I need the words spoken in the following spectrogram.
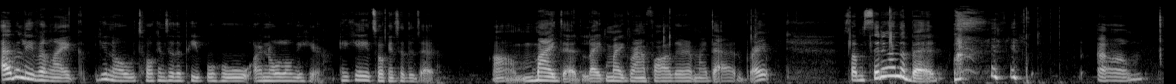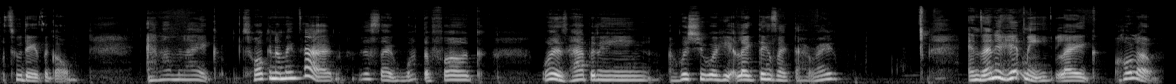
I believe in like, you know, talking to the people who are no longer here, aka talking to the dead. Um, my dead, like my grandfather and my dad, right? So I'm sitting on the bed um, two days ago, and I'm like talking to my dad, just like, what the fuck? What is happening? I wish you were here, like things like that, right? And then it hit me, like, hold up,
